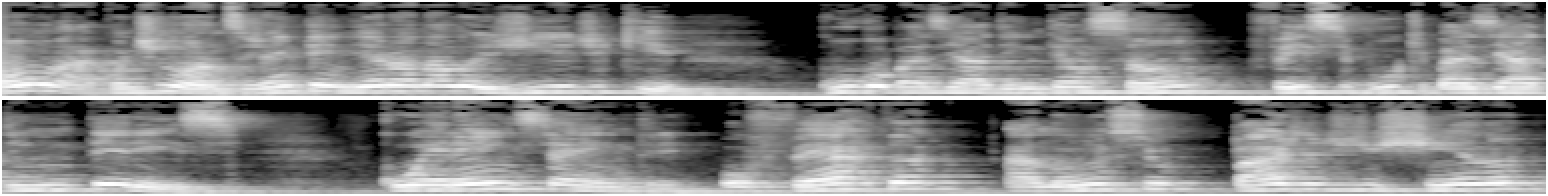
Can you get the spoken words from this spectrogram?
Vamos lá, continuando. Vocês já entenderam a analogia de que Google baseado em intenção, Facebook baseado em interesse coerência entre oferta, anúncio, página de destino,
